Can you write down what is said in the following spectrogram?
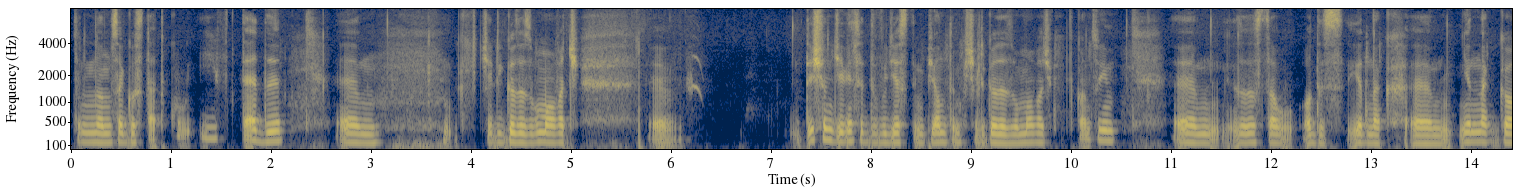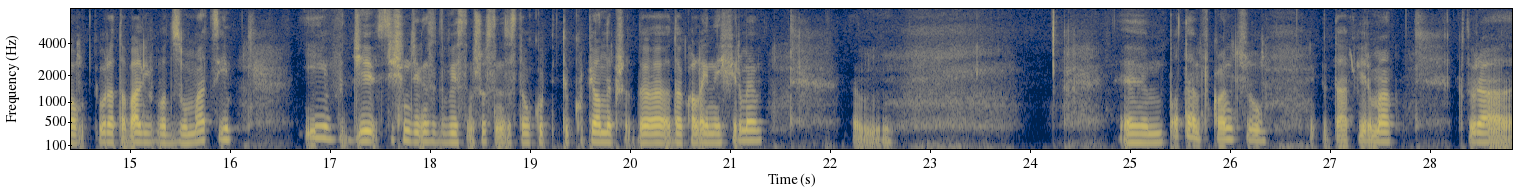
tonącego statku i wtedy chcieli go zezłomować. Y, W 1925 chcieli go zezłomować. W końcu im ym, został odys, jednak, ym, jednak go uratowali od złomacji i w dzie- w 1926 został kup, kupiony do, do kolejnej firmy. Potem w końcu ta firma, która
